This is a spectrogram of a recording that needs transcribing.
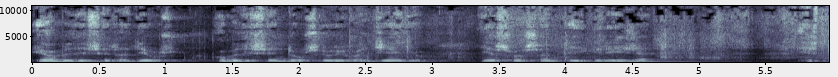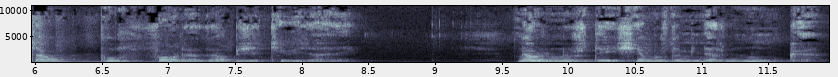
é obedecer a Deus, obedecendo ao seu Evangelho e à sua Santa Igreja, estão por fora da objetividade. Não nos deixemos dominar nunca,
